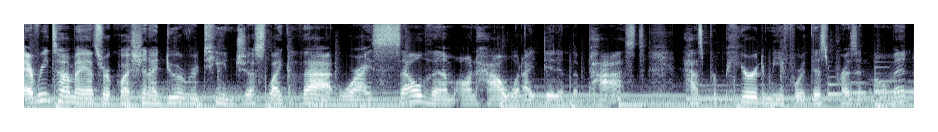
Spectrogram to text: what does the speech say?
Every time I answer a question, I do a routine just like that where I sell them on how what I did in the past has prepared me for this present moment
